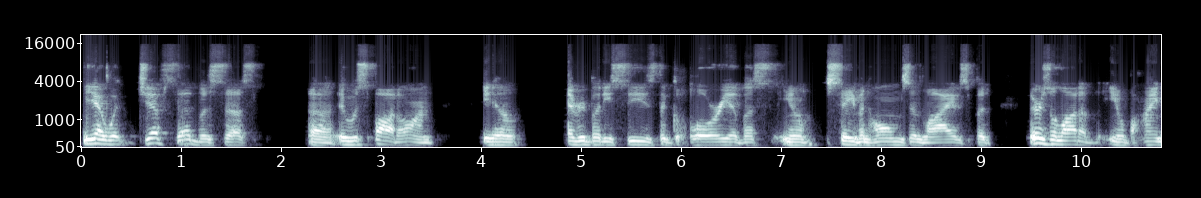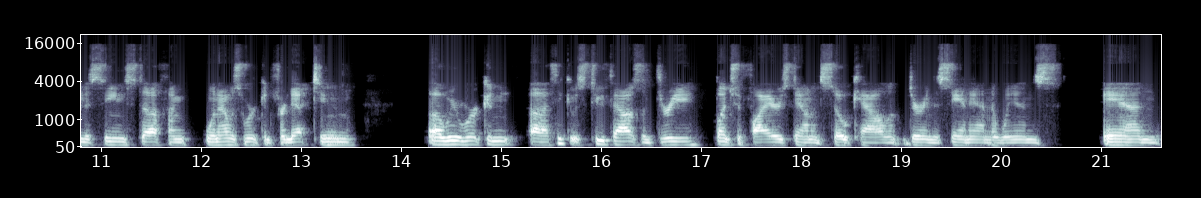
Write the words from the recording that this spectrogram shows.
Yeah, what Jeff said was uh, uh, it was spot on. You know, everybody sees the glory of us, you know, saving homes and lives, but there's a lot of you know behind the scenes stuff. I'm when I was working for Neptune, uh, we were working, uh, I think it was 2003, bunch of fires down in SoCal during the Santa Ana winds. And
